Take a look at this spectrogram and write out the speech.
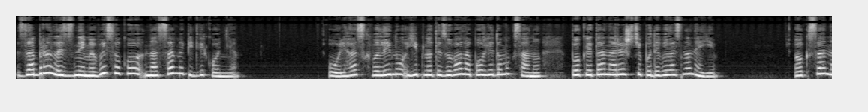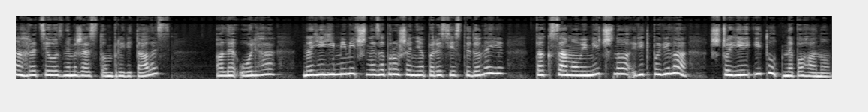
забралась з ними високо на саме підвіконня. Ольга з хвилину гіпнотизувала поглядом Оксану, поки та нарешті подивилась на неї. Оксана граціозним жестом привіталась, але Ольга на її мімічне запрошення пересісти до неї так само мімічно відповіла, що їй і тут непогано.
